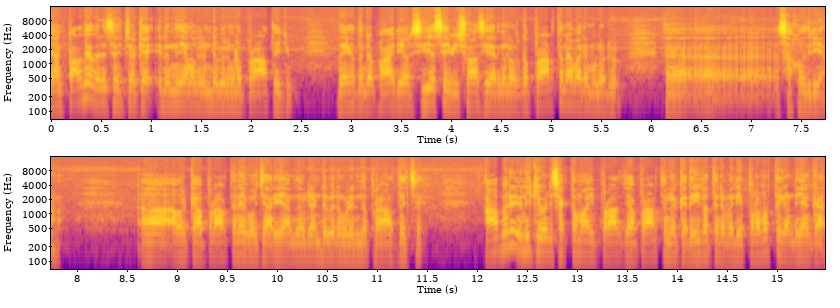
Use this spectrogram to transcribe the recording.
ഞാൻ പറഞ്ഞതനുസരിച്ചൊക്കെ ഇരുന്ന് ഞങ്ങൾ രണ്ടുപേരും കൂടെ പ്രാർത്ഥിക്കും. അദ്ദേഹത്തിന്റെ ഭാര്യ ഒരു സി എസ് ഐ വിശ്വാസിയായിരുന്നു അവർക്ക് പ്രാർത്ഥനാപരമുള്ളൊരു സഹോദരിയാണ്. അവർക്ക് ആ പ്രാർത്ഥനയെക്കുറിച്ച് അറിയാവുന്ന രണ്ടുപേരും കൂടി ഇരുന്ന് പ്രാർത്ഥിച്ച് അവരും എനിക്ക് വേണ്ടി ശക്തമായി പ്രാർത്ഥിച്ച ആ പ്രാർത്ഥനയിലൊക്കെ ദൈവത്തിന്റെ വലിയ പ്രവൃത്തി കണ്ട് ഞങ്ങൾക്ക്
